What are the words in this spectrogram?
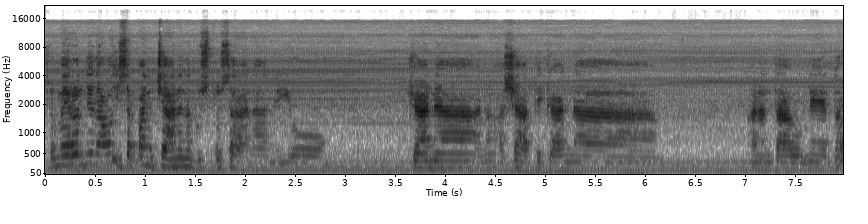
So, meron din ako isa pang tsana na gusto sana. Ano, yung tsana, ano, asiatica na anong tawag na ito?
